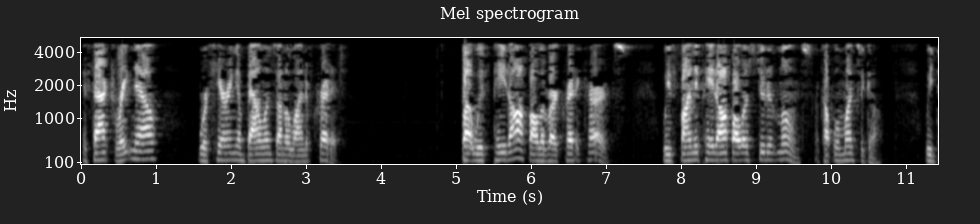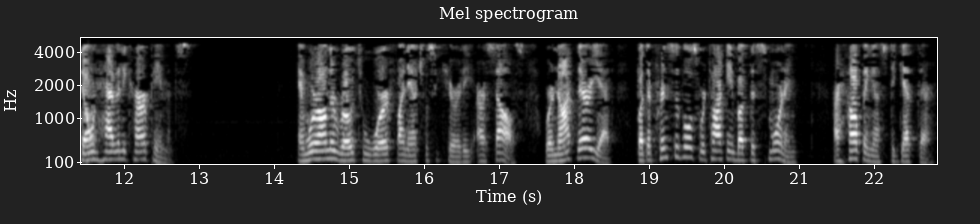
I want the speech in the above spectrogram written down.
In fact, right now, we're carrying a balance on a line of credit. But we've paid off all of our credit cards. We've finally paid off all our student loans a couple of months ago. We don't have any car payments. And we're on the road toward financial security ourselves. We're not there yet, but the principles we're talking about this morning are helping us to get there.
